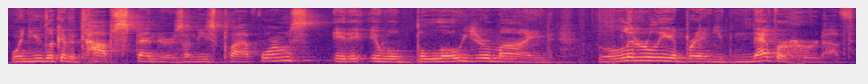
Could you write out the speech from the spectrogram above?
When you look at the top spenders on these platforms, it, it will blow your mind. Literally a brand you've never heard of.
